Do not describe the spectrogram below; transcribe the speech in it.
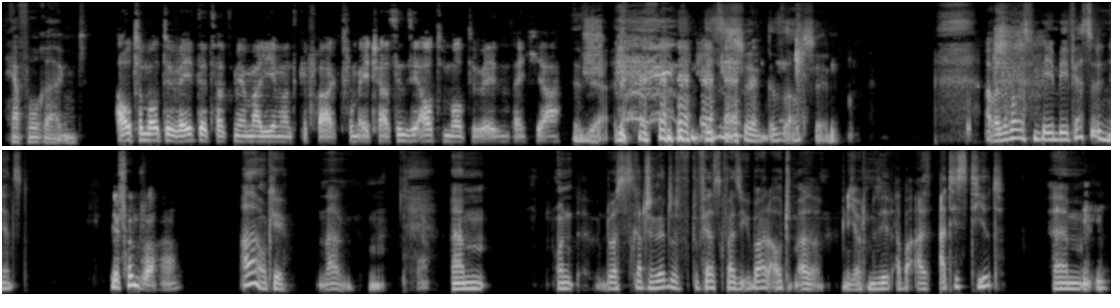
Hervorragend. Automotivated hat mir mal jemand gefragt vom HR. Sind Sie automotivated? Sag ich ja. ja. das ist schön, das ist auch schön. Aber so was von BMW fährst du denn jetzt? Eine Fünfer, ja. Ah, okay. Na, hm. ja. ähm, und du hast es gerade schon gesagt, du, fährst quasi überall autom also nicht automatisiert, aber attestiert. Ähm, mhm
